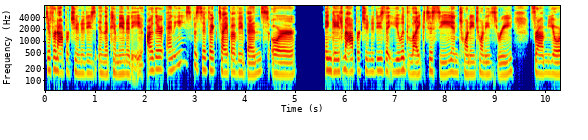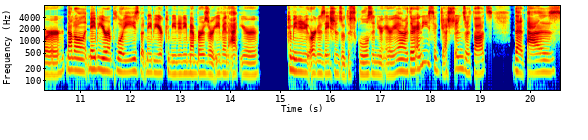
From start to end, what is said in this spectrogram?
different opportunities in the community. Are there any specific type of events or engagement opportunities that you would like to see in 2023 from your not only maybe your employees but maybe your community members or even at your community organizations or the schools in your area? Are there any suggestions or thoughts that as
